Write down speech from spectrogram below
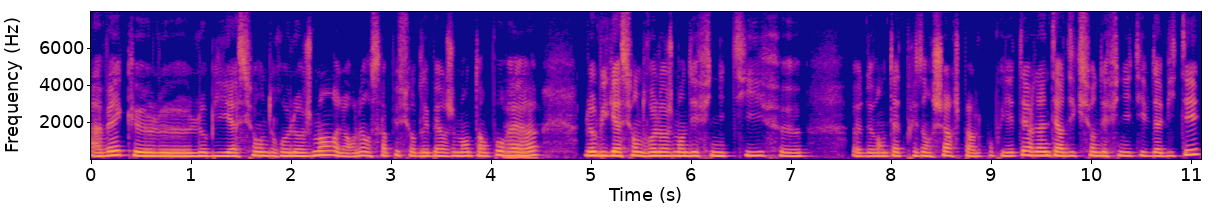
avec euh, l'obligation de relogement. Alors là, on sera plus sur de l'hébergement temporaire, mmh. hein. l'obligation de relogement définitif euh, devant être prise en charge par le propriétaire, l'interdiction définitive d'habiter.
